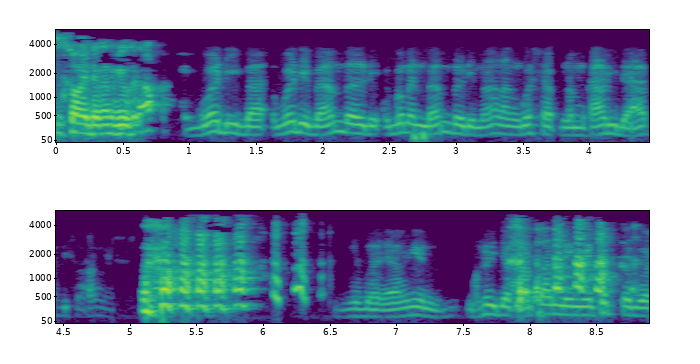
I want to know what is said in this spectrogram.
sesuai dengan geografi. Gue di ba- gue di Bumble, di, gue main Bumble di Malang, gue swipe 6 kali udah habis orangnya. gue bayangin, gue di Jakarta nih ngikut tuh gue.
